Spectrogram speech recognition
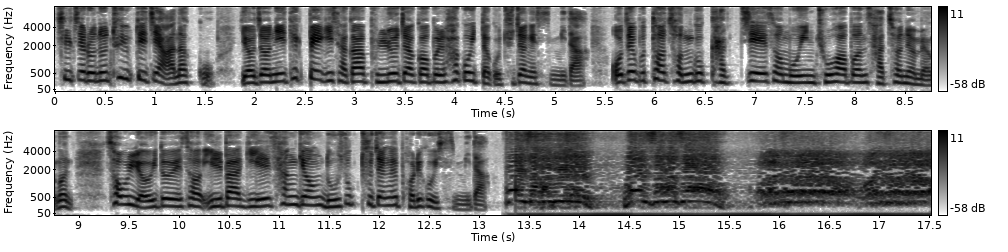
실제로는 투입되지 않았고 여전히 택배 기사가 분류 작업을 하고 있다고 주장했습니다. 어제부터 전국 각지에서 모인 조합원 4천여 명은 서울 여의도에서 1박 2일 상경 노숙 투쟁을 벌이고 있습니다. 완성하기! 완성하자! 완성하자! 완성하자!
